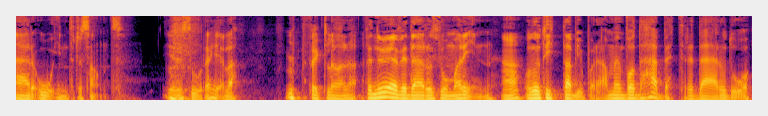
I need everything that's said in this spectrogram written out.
är ointressant i det stora hela. Förklara. För nu är vi där och zoomar in Ja. och då tittar vi på det. Men var det här bättre där och då?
